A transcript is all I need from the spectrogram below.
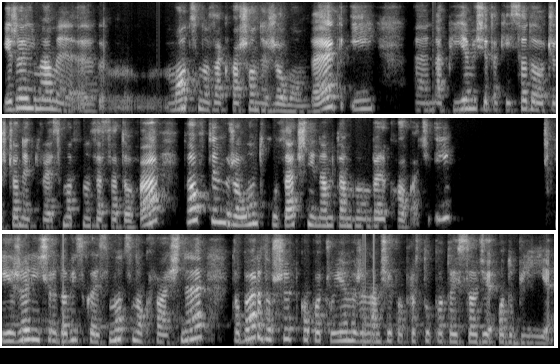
Jeżeli mamy e, mocno zakwaszony żołądek i e, napijemy się takiej sody oczyszczonej, która jest mocno zasadowa, to w tym żołądku zacznie nam tam bąbelkować i jeżeli środowisko jest mocno kwaśne, to bardzo szybko poczujemy, że nam się po prostu po tej sodzie odbije.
